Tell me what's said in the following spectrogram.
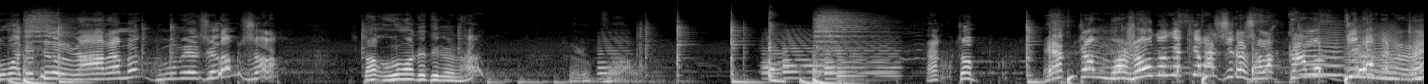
ঘুমাতে দিল না আরামে ঘুমিয়েছিলাম সারা। তা ঘুমাতে দিল না। একটা একটা মশাও তো দেখতে পাচ্ছি না সারা কামড় দিল কেন রে?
